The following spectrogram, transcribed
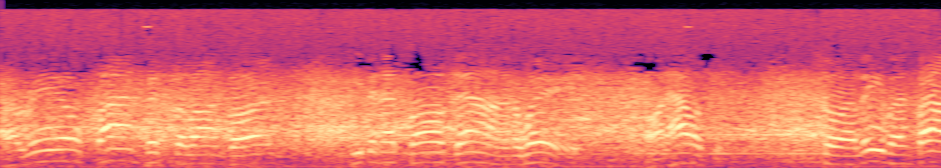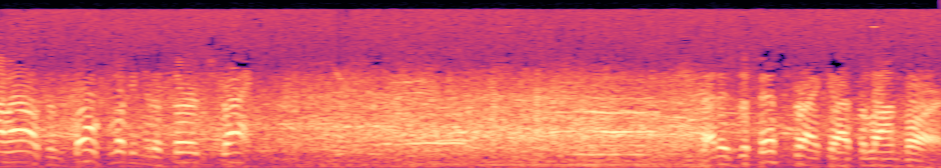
A real fine pitch to Lonborg, keeping that ball down and away on Allison. So Oliva and Bob Allison both looking at a third strike. That is the fifth strikeout for Lonborg.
